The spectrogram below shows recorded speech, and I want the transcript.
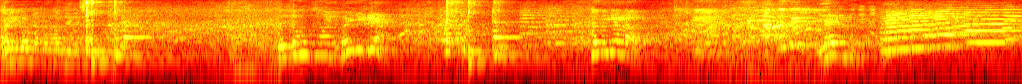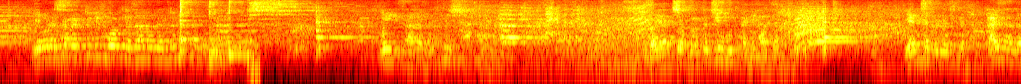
हरिंगो नगर घ्या कधी गेला? या इकडं तुम्हीच बोलके तुम्ही चालेल वहिनी झालं ना प्रत जीव नाही माझा यांच्या लक्ष काय झालं?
